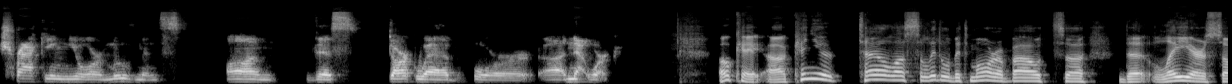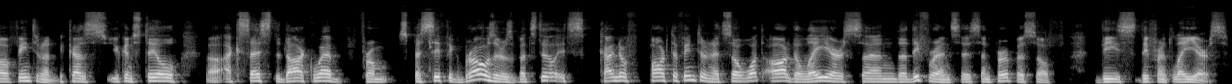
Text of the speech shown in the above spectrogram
tracking your movements on this dark web or uh, network. Okay. Uh, can you tell us a little bit more about uh, the layers of internet because you can still uh, access the dark web from specific browsers but still it's kind of part of internet. So what are the layers and the differences and purpose of these different layers?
